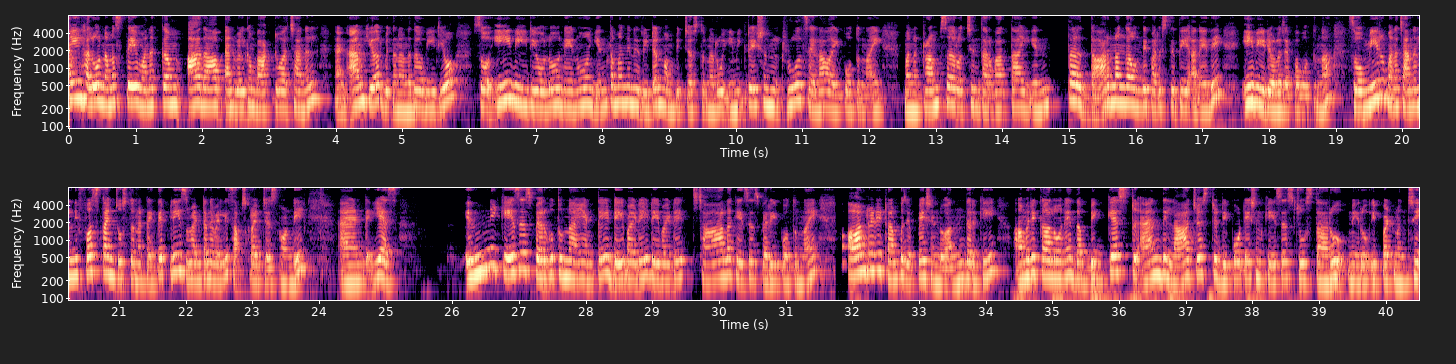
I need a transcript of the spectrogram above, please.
Hi hello నమస్తే వనక్కం Aadab and welcome back to our channel and I'm here with an another video so ఈ వీడియోలో నేను ఎంతమందిని రిటర్న్ పంపించేస్తున్నారు? ఇమిగ్రేషన్ రూల్స్ ఎలా అయిపోతున్నాయి? మన ట్రంప్ సార్ వచ్చిన తర్వాత ఎంత దారుణంగా ఉంది పరిస్థితి అనేది ఈ వీడియోలో చెప్పబోతున్నా. సో మీరు మన ఛానల్ని ఫస్ట్ టైం చూస్తున్నట్టయితే ప్లీజ్ వెంటనే వెళ్ళి సబ్స్క్రైబ్ చేసుకోండి. అండ్ ఎస్ ఎన్ని కేసెస్ పెరుగుతున్నాయి అంటే day by day day by day చాలా కేసెస్ పెరిగిపోతున్నాయి. ఆల్రెడీ ట్రంప్ చెప్పేసిండు అందరికీ అమెరికాలోనే the biggest and the largest deportation cases చూస్తారు మీరు ఇప్పటి నుంచి.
